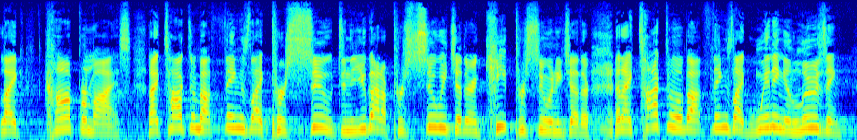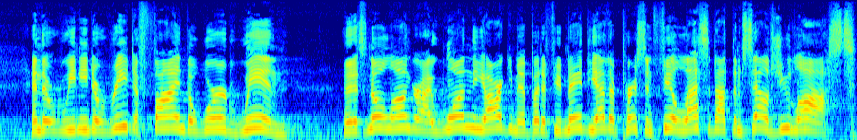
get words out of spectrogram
like compromise. And I talk to them about things like pursuit and you got to pursue each other and keep pursuing each other. And I talk to them about things like winning and losing and that we need to redefine the word win. That it's no longer I won the argument, but if you made the other person feel less about themselves, you lost.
